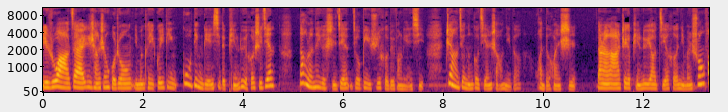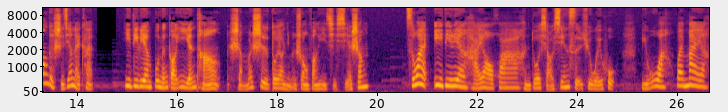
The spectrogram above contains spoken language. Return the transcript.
比如啊，在日常生活中，你们可以规定固定联系的频率和时间，到了那个时间就必须和对方联系，这样就能够减少你的患得患失。当然啦，这个频率要结合你们双方的时间来看。异地恋不能搞一言堂，什么事都要你们双方一起协商。此外，异地恋还要花很多小心思去维护，礼物啊、外卖呀、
